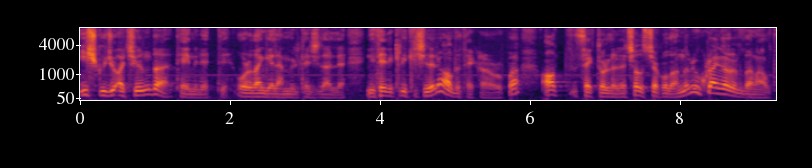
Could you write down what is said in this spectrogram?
iş gücü açığını da temin etti. Oradan gelen mültecilerle. Nitelikli kişileri aldı tekrar Avrupa. Alt sektörlere çalışacak olanları Ukraynalılardan aldı.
